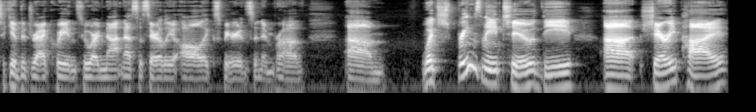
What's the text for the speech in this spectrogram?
to give to drag queens who are not necessarily all experienced in improv. Um, which brings me to the uh, Sherry Pie,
